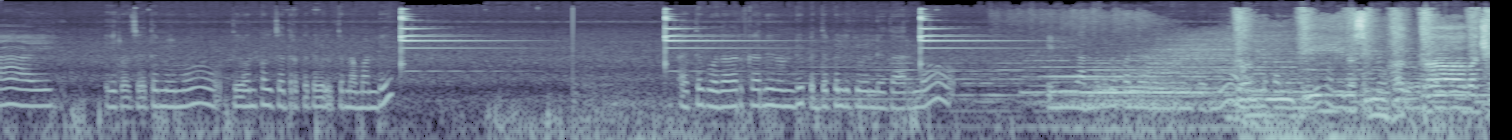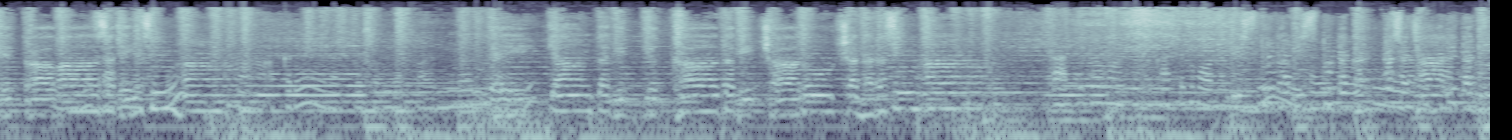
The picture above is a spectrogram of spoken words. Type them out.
Hi. ఈరోజైతే మేము దేవునిపల్లి జాతరకు అయితే వెళ్తున్నామండి. అయితే గోదావరికని నుండి పెద్దపల్లికి వెళ్ళే దారిలో ఈ అందులపల్లి అనే ఊరు ఉంటుంది. కార్తీక నుండి మనం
